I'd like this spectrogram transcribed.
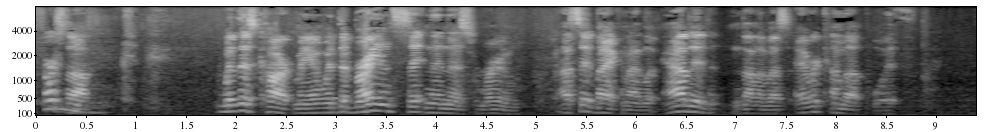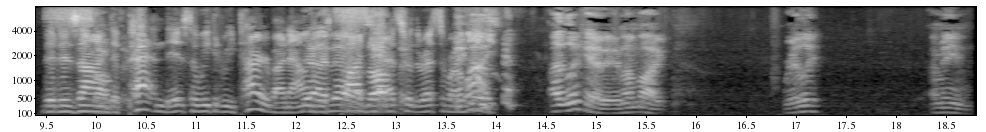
first off, with this cart, man, with the brains sitting in this room, I sit back and I look. How did none of us ever come up with The design to patent it so we could retire by now Yeah, and I just podcast Something. for the rest of our Because life. I look at it and I'm like, really? I mean,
